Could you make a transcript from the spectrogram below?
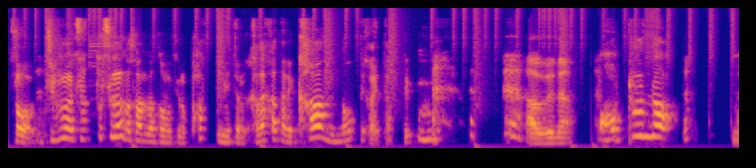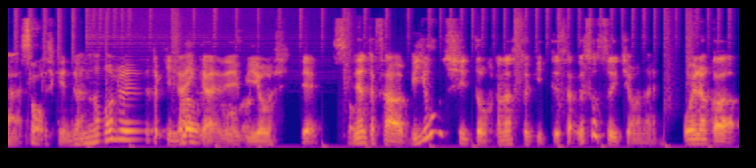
そう。自分はずっと菅野さんだと思うけど、パッて見たらカタカナで菅野って書いてあって、う危な。ん、危な。まあ、そう確かに名乗るときないからねう、ん美容師って。なんかさ、美容師と話すときってさ、嘘ついちゃわない？俺なんか、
